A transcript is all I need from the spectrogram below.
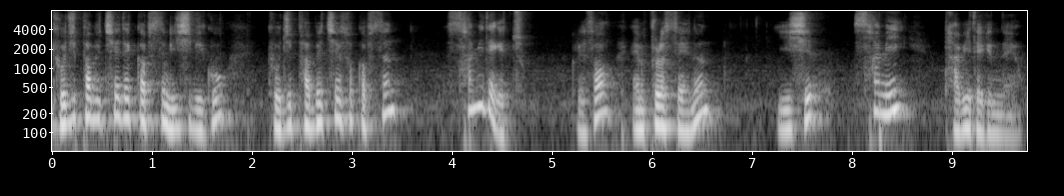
교집합의 최대값은 20이고 교집합의 최소값은 3이 되겠죠. 그래서 n 플러스 n은 23이 답이 되겠네요.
